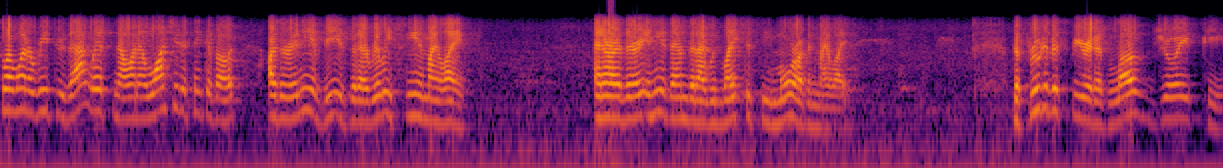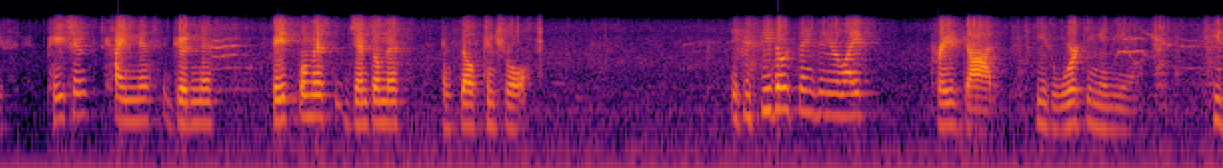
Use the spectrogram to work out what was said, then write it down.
So I want to read through that list now and I want you to think about are there any of these that I really see in my life? And are there any of them that I would like to see more of in my life? The fruit of the Spirit is love, joy, peace, patience, kindness, goodness, faithfulness, gentleness, and self control. If you see those things in your life, praise God. He's working in you. He's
